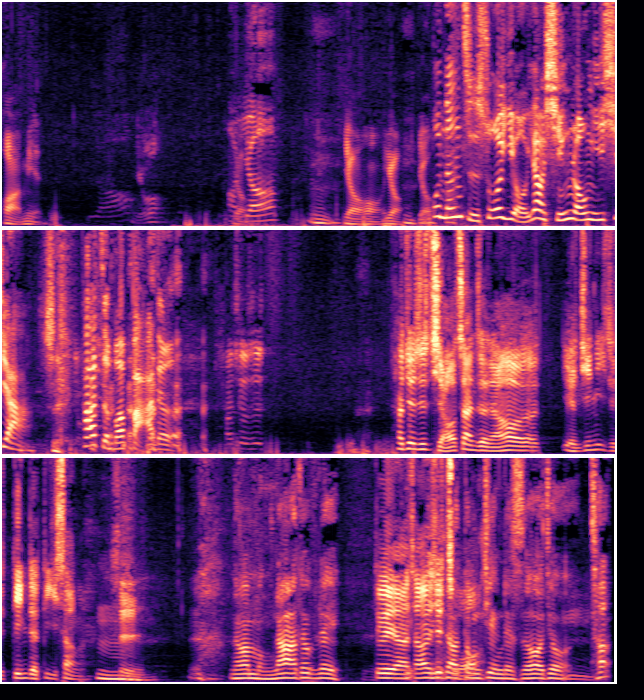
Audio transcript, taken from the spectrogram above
画面？有哦，有嗯，有有有，不能只说有，要形容一下 是他怎么拔的。他就是他就是脚站着，然后眼睛一直盯着地上啊。嗯是，然后猛拉，对不对？对啊，然后遇到动静的时候就嗯插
